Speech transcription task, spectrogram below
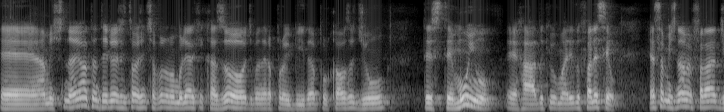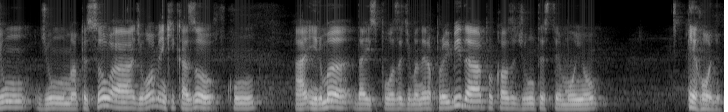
É, a Mishnayot anterior, então a gente está falando de uma mulher que casou de maneira proibida por causa de um testemunho errado que o marido faleceu. Essa Mishnah vai falar de, um, de uma pessoa, de um homem que casou com a irmã da esposa de maneira proibida por causa de um testemunho errôneo.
